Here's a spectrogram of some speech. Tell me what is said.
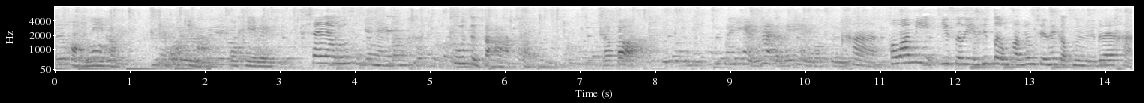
เออหอมดีค่ะกลิ่นโอเคเลย ใช้แล้วรู้สึกยังไงบ้างคะ รู้สึกสะอาดค่ะ แล้วก็ไม่แห้งน่าจะไม่แห้งหรอกคือค่ะ เพราะว่ามีอีซาลีนที่เติมความชุ่มชื้นให้กับมือด้วยค่ะ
